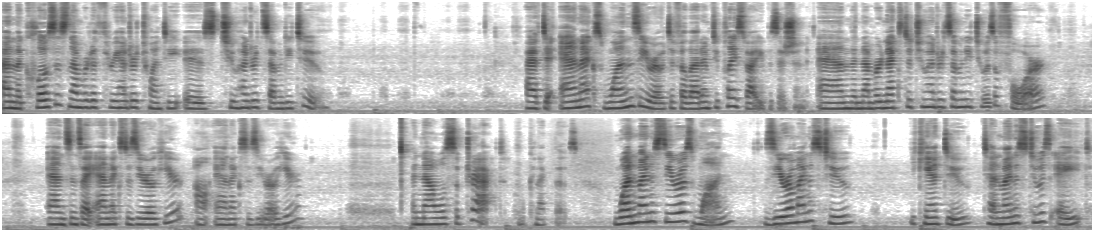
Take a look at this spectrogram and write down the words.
And the closest number to 320 is 272. I have to annex one zero to fill that empty place value position. And the number next to 272 is a 4. And since I annexed a 0 here, I'll annex a 0 here. And now we'll subtract. We'll connect those. 1 minus 0 is 1. 0 minus 2, you can't do. 10 minus 2 is 8.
